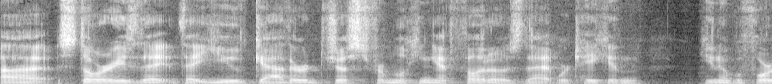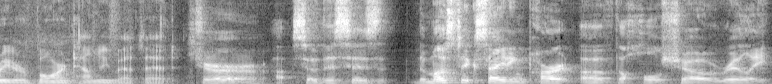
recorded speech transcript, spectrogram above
uh, stories that that you've gathered just from looking at photos that were taken, you know, before you were born. Tell me about that. Sure. Uh, so this is the most exciting part of the whole show, really.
